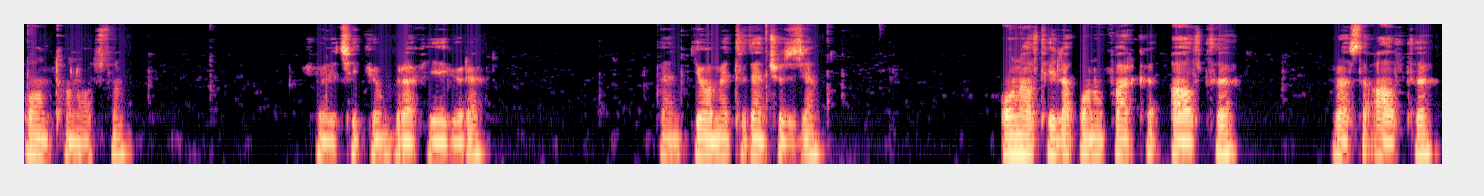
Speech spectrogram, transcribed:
10 ton olsun. Şöyle çekiyorum grafiğe göre. Ben geometriden çözeceğim. 16 ile 10'un farkı 6. Burası 6.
